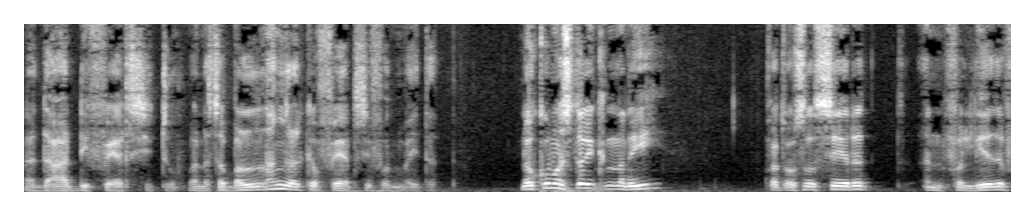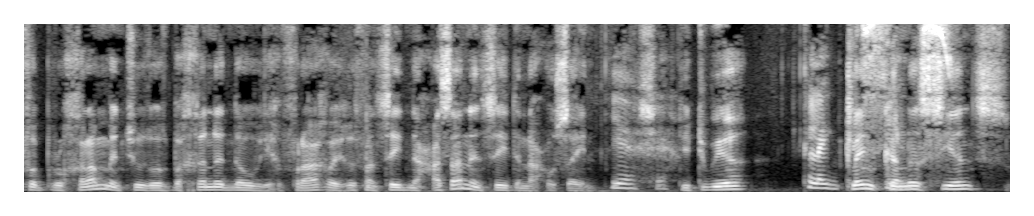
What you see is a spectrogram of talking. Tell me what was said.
na daardie versie toe, want dit is 'n belangrike versie vir my dit. Nou kom ons kyk na die wat ons al sê dit in verlede vir program en soos ons begin het nou die vraag was van Sayyidina Hassan en Sayyidina Hussein. Ja, Sheikh. Die twee klein klein kinderseuns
